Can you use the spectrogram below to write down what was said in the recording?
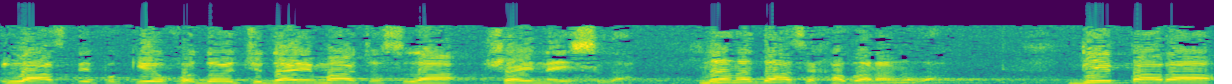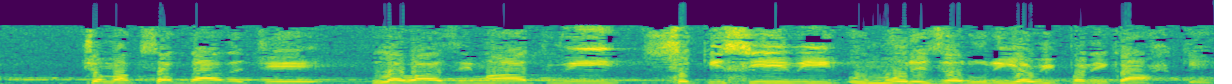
لاس ته پکې خود چې دای ما چسلا شاینه اسلا نه نه داس خبره نه ده دی پارا چه مقصد دا دا چه لوازمات وی سکسی وی امور ضروریه وی پا نکاح کی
